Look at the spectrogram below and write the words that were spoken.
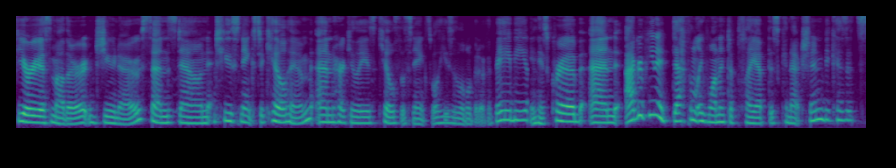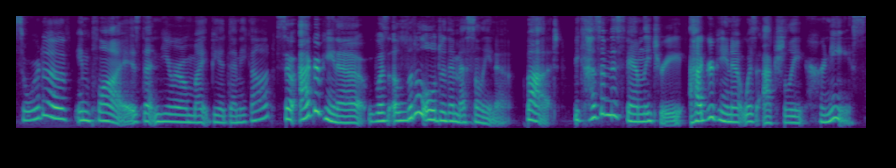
furious mother, Juno, sends down two snakes to kill him, and Hercules kills the snakes while he's a little bit of a baby in his crib. And Agrippina definitely wanted to play up this connection because it sort of implies that Nero might be a demigod. So Agrippina was a little older than Messalina, but because of this family tree, Agrippina was actually her niece.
